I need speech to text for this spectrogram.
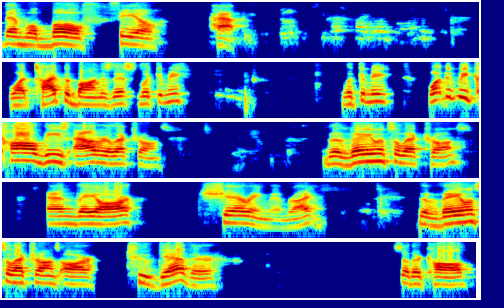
then we'll both feel happy. What type of bond is this? Look at me. Look at me. What did we call these outer electrons? The valence electrons, and they are sharing them, right? The valence electrons are together so they're called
